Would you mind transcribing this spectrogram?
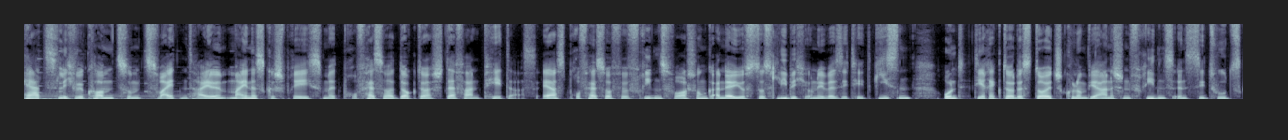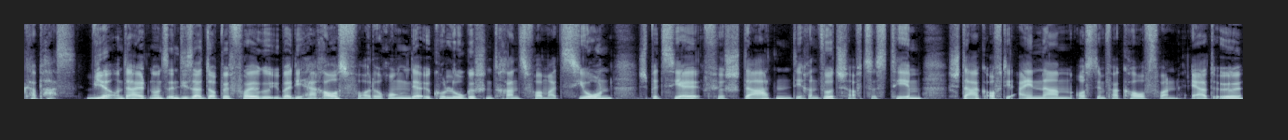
Herzlich willkommen zum zweiten Teil meines Gesprächs mit Professor Dr. Stefan Peters. Er ist Professor für Friedensforschung an der Justus-Liebig-Universität Gießen und Direktor des Deutsch-Kolumbianischen Friedensinstituts KAPAS. Wir unterhalten uns in dieser Doppelfolge über die Herausforderungen der ökologischen Transformation, speziell für Staaten, deren Wirtschaftssystem stark auf die Einnahmen aus dem Verkauf von Erdöl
